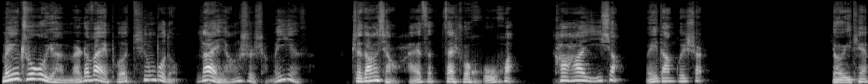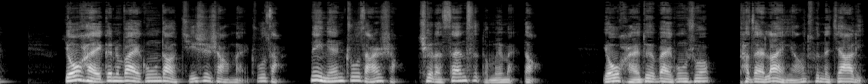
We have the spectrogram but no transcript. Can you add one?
没出过远门的外婆听不懂烂羊是什么意思。只当小孩子在说胡话，哈哈一笑，没当回事儿。有一天，尤海跟着外公到集市上买猪崽，那年猪崽少，去了三次都没买到。尤海对外公说：“他在烂羊村的家里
